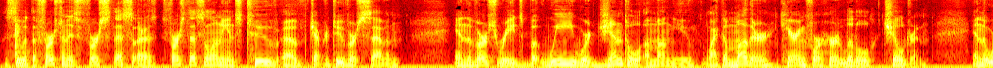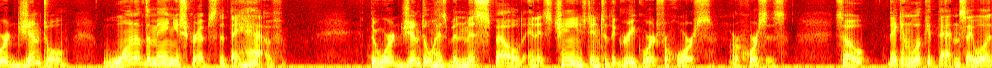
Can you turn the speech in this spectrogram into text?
let's see what the first one is. First, Thess- uh, Thessalonians two, uh, chapter two, verse seven. And the verse reads, But we were gentle among you, like a mother caring for her little children. And the word gentle, one of the manuscripts that they have, the word gentle has been misspelled and it's changed into the Greek word for horse or horses. So they can look at that and say, well,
